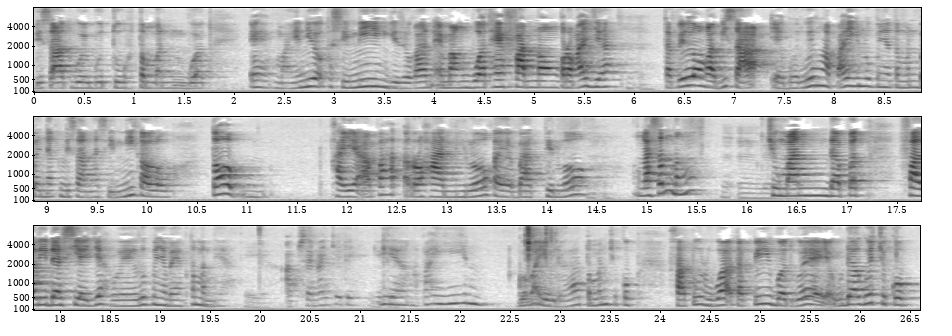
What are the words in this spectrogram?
Di saat gue butuh temen buat eh main yuk ke sini gitu kan. Emang buat have fun nongkrong aja. Tapi lo nggak bisa. Ya buat gue ngapain lo punya temen banyak di sana sini kalau toh kayak apa rohani lo kayak batin lo nggak seneng. Cuman dapat validasi aja gue lu punya banyak temen ya? Iya, absen aja deh gitu. iya ngapain gue mah ya udah temen cukup satu dua tapi buat gue ya udah gue cukup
